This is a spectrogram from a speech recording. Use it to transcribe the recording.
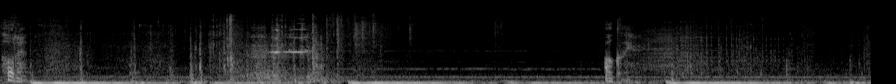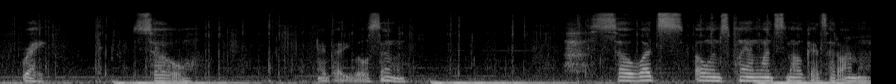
Hold up. All clear. Right. So, I bet he will soon. So what's Owen's plan once Mel gets at Armouth?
